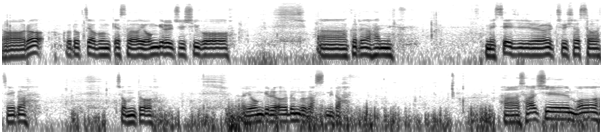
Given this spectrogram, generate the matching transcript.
여러 구독자분께서 용기를 주시고 어, 그러한 메시지를 주셔서 제가 좀 더 용기를 얻은 것 같습니다. 아, 사실 뭐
